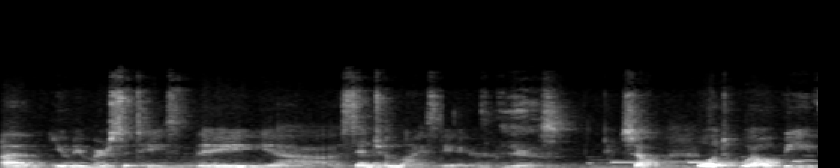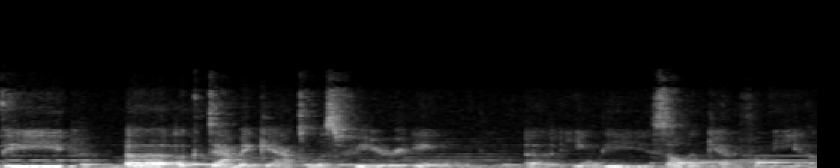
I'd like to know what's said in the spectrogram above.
um, universities. They uh, centralize there. Yes. So, what will be the uh, academic atmosphere in uh, in the Southern California?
